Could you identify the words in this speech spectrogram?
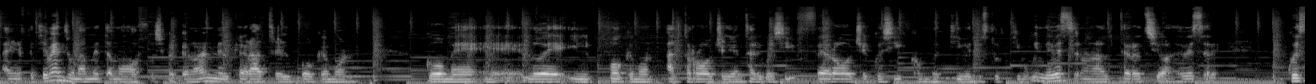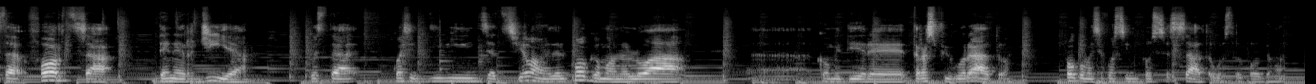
a effettivamente una metamorfosi perché non è nel carattere del Pokémon come eh, lo è il Pokémon atroce diventare così feroce così combattivo e distruttivo quindi deve essere un'alterazione deve essere questa forza d'energia questa quasi divinizzazione del Pokémon lo ha eh, come dire trasfigurato un po' come se fosse impossessato questo Pokémon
